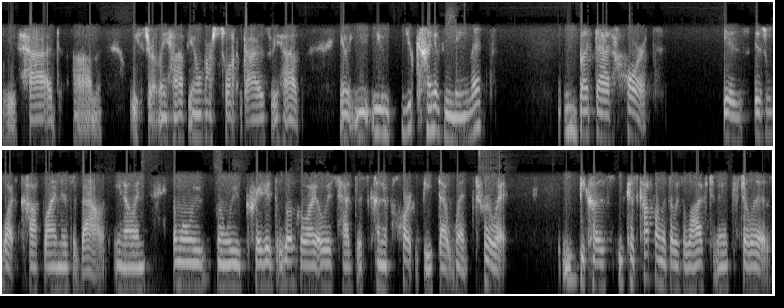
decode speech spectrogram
We've had, um, we certainly have, you know, our SWAT guys. We have, you know, you you you kind of name it, but that heart is is what Copline is about, you know, and and when we when we created the logo, I always had this kind of heartbeat that went through it because because Copline was always alive to me. It still is.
